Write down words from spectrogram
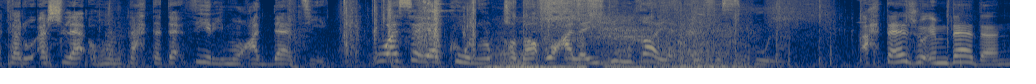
تتناثر أشلاءهم تحت تأثير معداتي وسيكون القضاء عليهم غاية في السهولة أحتاج إمدادا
